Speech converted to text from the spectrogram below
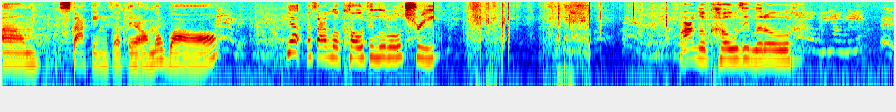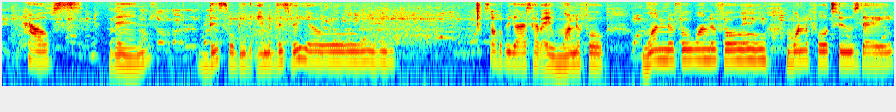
um, stockings up there on the wall. Yep, that's our little cozy little tree. For our little cozy little house. Then this will be the end of this video. So I hope you guys have a wonderful, wonderful, wonderful, wonderful Tuesday.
